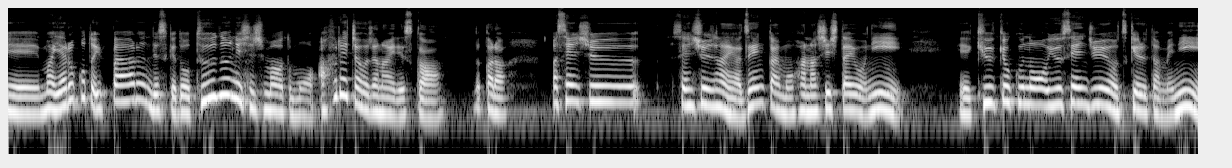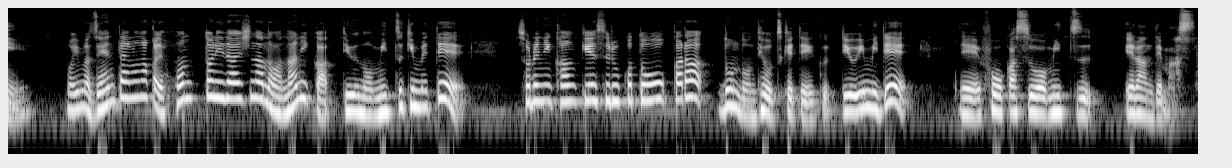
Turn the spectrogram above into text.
えー、まあ、やることいっぱいあるんですけど、to-do にしてしまうともう溢れちゃうじゃないですか。だから、まあ、先週、先週じゃないや、前回もお話ししたように、えー、究極の優先順位をつけるために、もう今全体の中で本当に大事なのは何かっていうのを3つ決めて、それに関係することからどんどん手をつけていくっていう意味で、えー、フォーカスを3つ選んでます。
